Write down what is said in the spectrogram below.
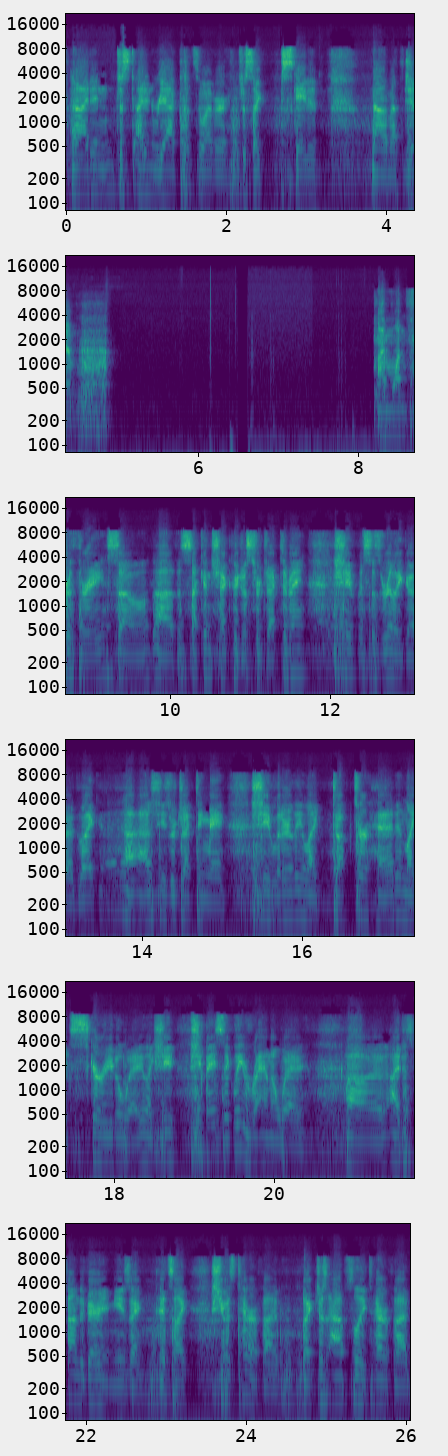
and I didn't just I didn't react whatsoever. Just like skated. Now I'm at the gym. I'm one for three. So uh, the second chick who just rejected me, she this is really good. Like uh, as she's rejecting me, she literally like ducked her head and like scurried away. Like she she basically ran away. Uh, I just found it very amusing. It's like she was terrified, like just absolutely terrified.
